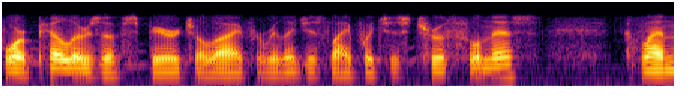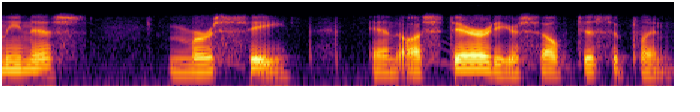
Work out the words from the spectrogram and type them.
four pillars of spiritual life or religious life, which is truthfulness, cleanliness, mercy, and austerity or self-discipline.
